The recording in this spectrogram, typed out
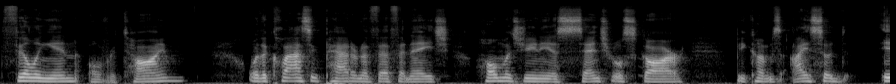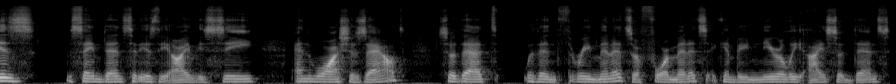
filling in over time, or the classic pattern of FNH, homogeneous central scar becomes iso is the same density as the IVC and washes out so that within three minutes or four minutes it can be nearly isodense,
